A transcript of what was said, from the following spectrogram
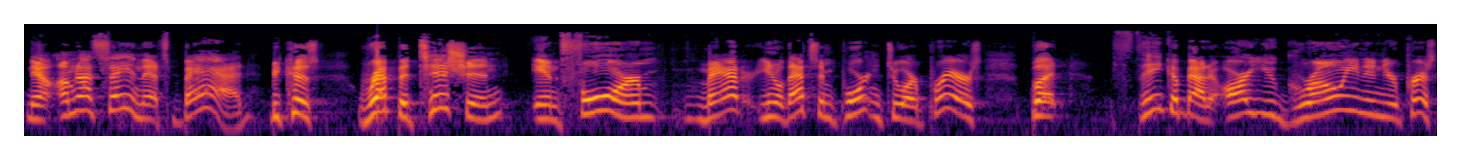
Now, I'm not saying that's bad because repetition in form matter, you know, that's important to our prayers, but think about it. Are you growing in your prayers?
